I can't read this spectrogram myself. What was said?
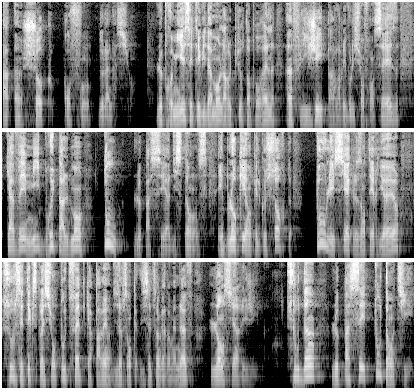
à un choc profond de la nation. Le premier, c'est évidemment la rupture temporelle infligée par la Révolution française, qui avait mis brutalement tout le passé à distance et bloqué en quelque sorte tous les siècles antérieurs sous cette expression toute faite qui apparaît en 1789, l'Ancien Régime. Soudain, le passé tout entier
